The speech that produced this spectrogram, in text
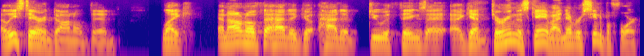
At least Aaron Donald did. Like, and I don't know if that had to go had to do with things again during this game. I'd never seen it before.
